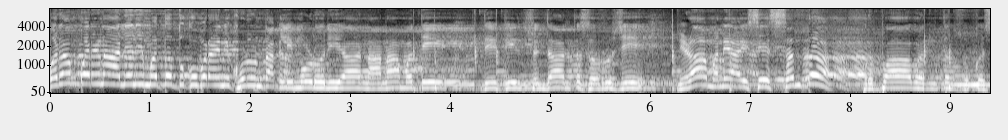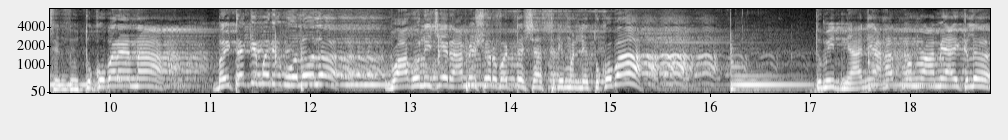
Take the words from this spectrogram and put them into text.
परंपरेनं आलेली मतं तुकोबरायांनी खोडून टाकली. मोडोनिया नाना मते देतील सिद्धांत सरुषे निळा म्हणे ऐसे संत कृपावंत सुख सिंधू. बैठकीमध्ये बोलवलं. वाघोलीचे रामेश्वर भट्ट शास्त्री म्हणले तुकोबा तुम्ही ज्ञानी आहात म्हणून आम्ही ऐकलं.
